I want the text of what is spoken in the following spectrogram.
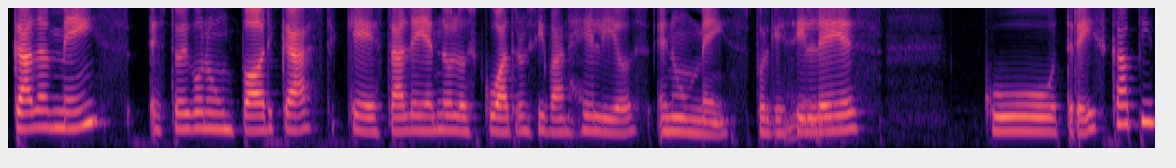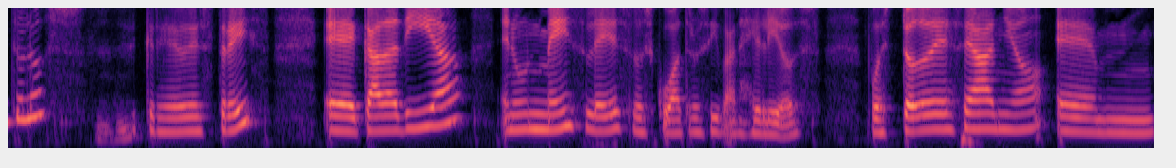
cada mes estoy con un podcast que está leyendo los cuatro evangelios en un mes, porque si mm. lees tres capítulos, creo es tres, eh, cada día en un mes lees los cuatro evangelios pues todo ese año eh,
